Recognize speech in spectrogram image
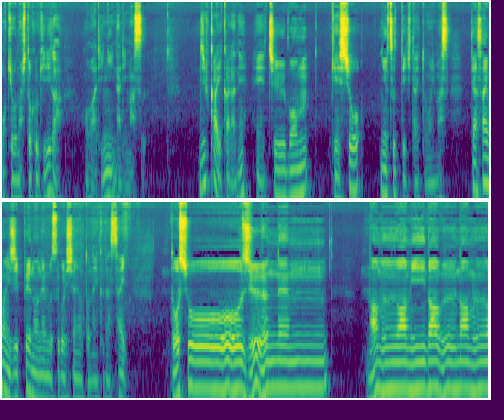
お経の一区切りが終わりになります。次回からね、えー、中盆下生に移っていきたいと思います。では最後に十平の念仏ご一緒にお唱えください。土生十年ナムアミダブナム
